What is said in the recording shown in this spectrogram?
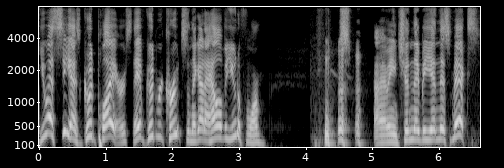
USC has good players, they have good recruits, and they got a hell of a uniform. I mean, shouldn't they be in this mix?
